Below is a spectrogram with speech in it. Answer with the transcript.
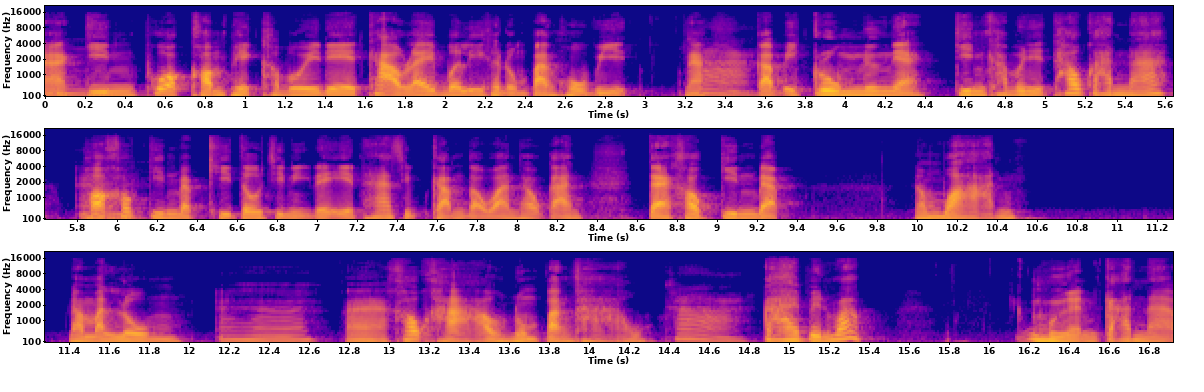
นะกินพวก complex carbohydrate ข้าวไรเบอรี่ขนมปังโฮลวีตนะค่ะกับอีกกลุ่มนึงเนี่ยกินคาร์โบไฮเดรตเท่ากันนะ เพราะอ่าเขากินแบบ ketogenic diet 50กรัมต่อวันเท่ากัน แต่เขากินแบบน้ำหวาน น้ำอัดลมอ่าฮะอ่าข้าวขาวขนมปังขาวค่ะกลายเป็นว่าเหมือนกันอะ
